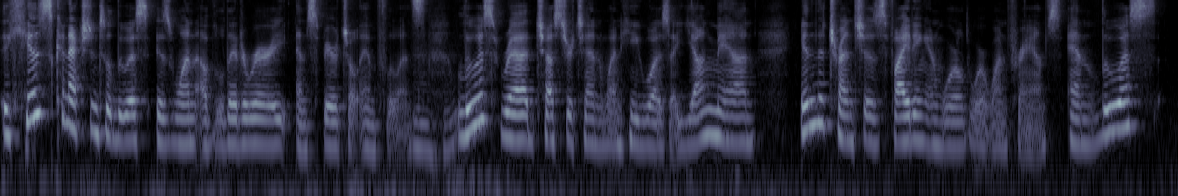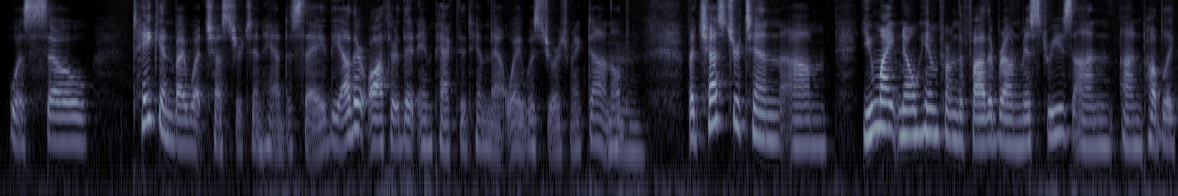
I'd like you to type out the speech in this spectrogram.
his connection to Lewis is one of literary and spiritual influence. Lewis read Chesterton when he was a young man in the trenches fighting in World War One France, and Lewis was so taken by what Chesterton had to say. The other author that impacted him that way was George MacDonald. But Chesterton, um, you might know him from the Father Brown Mysteries on on public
